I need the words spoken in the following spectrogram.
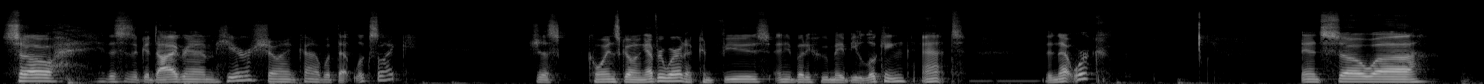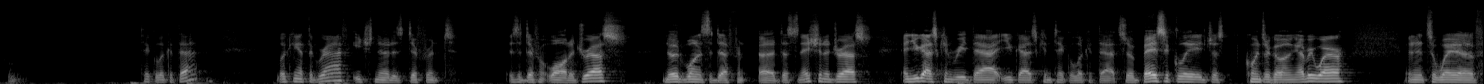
So, this is a good diagram here showing kind of what that looks like. Just coins going everywhere to confuse anybody who may be looking at the network. And so, uh, take a look at that. Looking at the graph, each node is different is a different wallet address. Node one is the different uh, destination address, and you guys can read that. You guys can take a look at that. So basically, just coins are going everywhere, and it's a way of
